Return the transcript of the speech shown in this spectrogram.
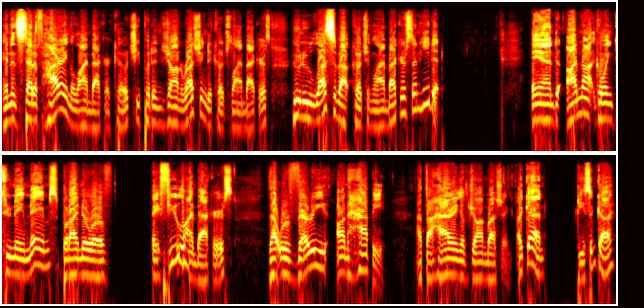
And instead of hiring a linebacker coach, he put in John Rushing to coach linebackers who knew less about coaching linebackers than he did. And I'm not going to name names, but I know of a few linebackers that were very unhappy at the hiring of John Rushing. Again, decent guy,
